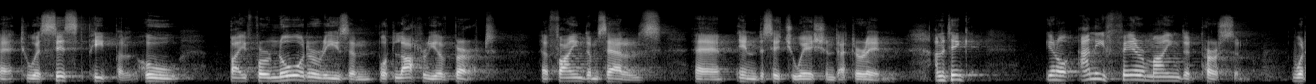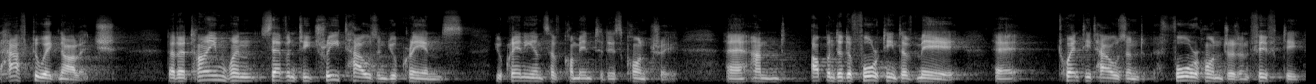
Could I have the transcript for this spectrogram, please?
uh, to assist people who, by for no other reason but lottery of birth, uh, find themselves uh, in the situation that they're in. And I think, you know, any fair-minded person would have to acknowledge that at a time when 73,000 Ukrainians Ukrainians have come into this country. Uh, and up until the 14th of May, uh, 20,450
